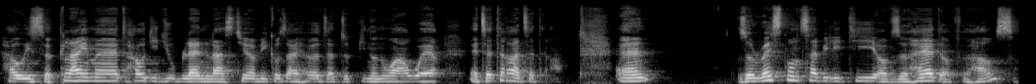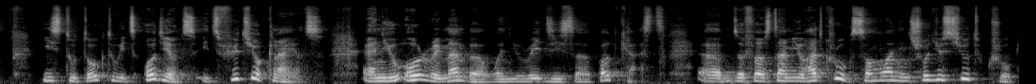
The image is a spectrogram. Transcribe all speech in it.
How is the climate? How did you blend last year? Because I heard that the Pinot Noir were, etc., etc. And the responsibility of the head of a house is to talk to its audience, its future clients. And you all remember when you read this uh, podcast, um, the first time you had Krug, someone introduced you to Krug.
